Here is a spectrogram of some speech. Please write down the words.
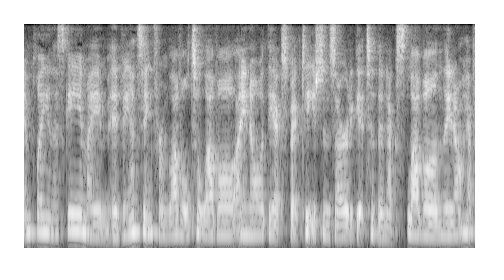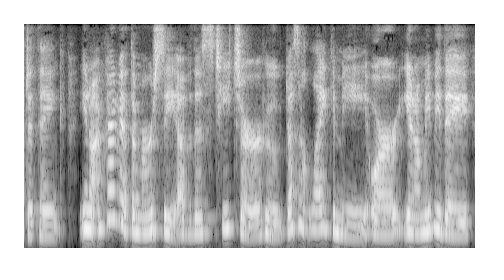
am playing this game. I am advancing from level to level. I know what the expectations are to get to the next level. And they don't have to think, you know, I'm kind of at the mercy of this teacher who doesn't like me or, you know, maybe they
